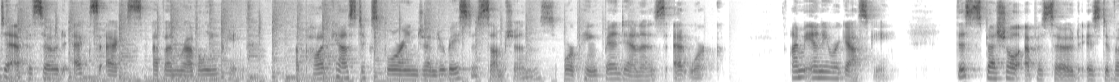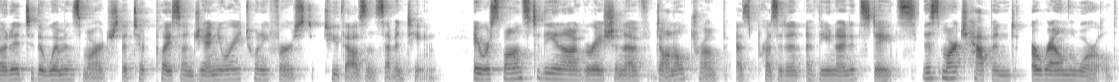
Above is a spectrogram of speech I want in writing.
to episode XX of Unraveling Pink, a podcast exploring gender based assumptions or pink bandanas at work. I'm Annie Rogaski. This special episode is devoted to the Women's March that took place on January 21st, 2017. A response to the inauguration of Donald Trump as President of the United States, this march happened around the world,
